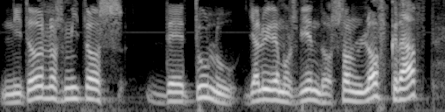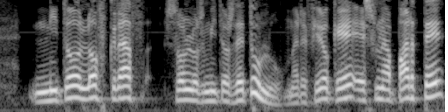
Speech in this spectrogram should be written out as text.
ni todos los mitos de Tulu, ya lo iremos viendo, son Lovecraft, ni todo Lovecraft son los mitos de Tulu. Me refiero que es una parte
